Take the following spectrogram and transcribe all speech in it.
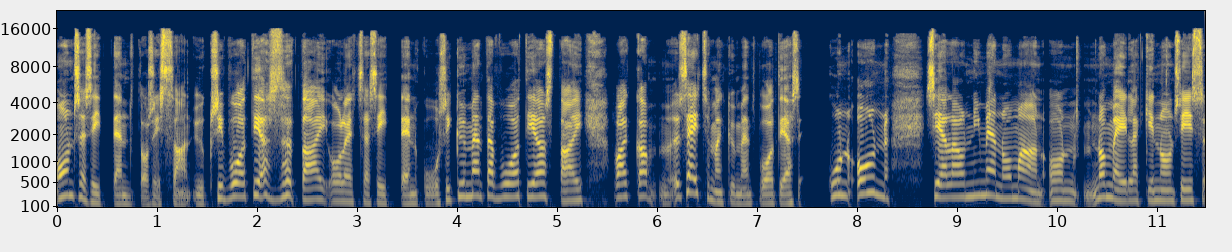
On se sitten tosissaan yksivuotias tai olet sä sitten 60-vuotias tai vaikka 70-vuotias kun on, siellä on nimenomaan, on, no meilläkin on siis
